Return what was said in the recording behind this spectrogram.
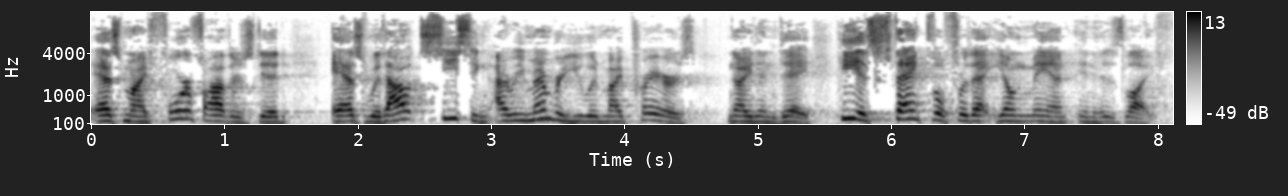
as my forefathers did, as without ceasing I remember you in my prayers night and day. He is thankful for that young man in his life.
